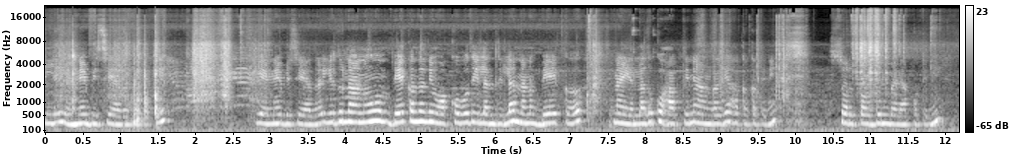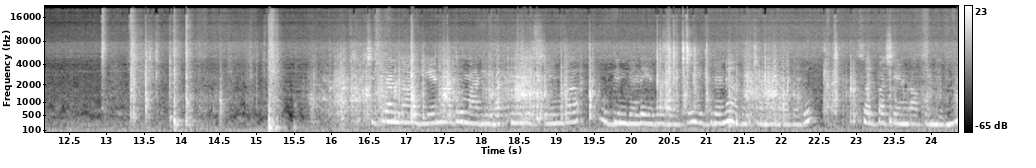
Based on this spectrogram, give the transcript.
ಇಲ್ಲಿ ಎಣ್ಣೆ ಬಿಸಿ ಆಗುತ್ತೆ ಎಣ್ಣೆ ಬಿಸಿ ಆದರೆ ಇದು ನಾನು ಬೇಕಂದ್ರೆ ನೀವು ಹಾಕ್ಕೋಬೋದು ಇಲ್ಲಾಂದ್ರಿಲ್ಲ ನನಗೆ ಬೇಕು, ನಾ ಎಲ್ಲದಕ್ಕೂ ಹಾಕ್ತೀನಿ. ಹಂಗಾಗಿ ಹಾಕಕತ್ತೀನಿ. ಸ್ವಲ್ಪ ಉದ್ದಿನ ಬೇಳೆ ಹಾಕ್ಕೋತೀನಿ. ಚಿತ್ರಾನ್ನ ಏನಾದರೂ ಮಾಡಲಿ. ಒಟ್ಟಿನಲ್ಲಿ ಶೇಂಗಾ, ಉದ್ದಿನ ಬೇಳೆ ಇರಬೇಕು. ಇದ್ರೇ ಅದು ಚೆನ್ನಾಗಾಗೋದು. ಸ್ವಲ್ಪ ಶೇಂಗಾ ಹಾಕ್ಕೊಂಡಿದ್ದೀನಿ.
